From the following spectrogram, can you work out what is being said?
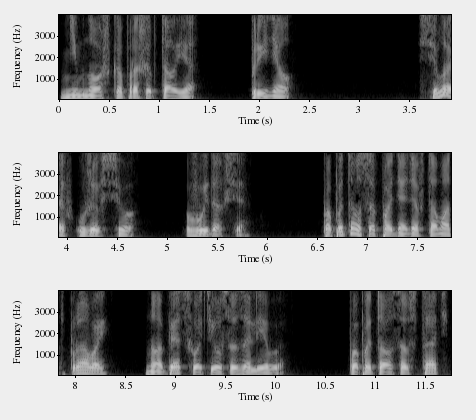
«Немножко», — прошептал я. «Принял». Силаев уже все. Выдохся. Попытался поднять автомат правой, но опять схватился за левую. Попытался встать,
